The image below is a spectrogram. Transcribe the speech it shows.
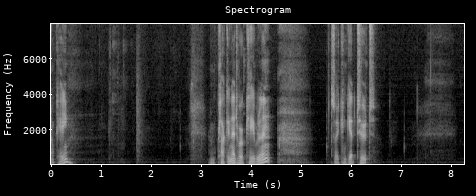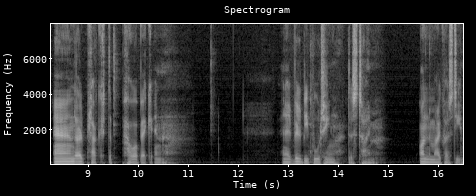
Okay. Plug a network cable in so I can get to it. And I'll plug the power back in. And it will be booting this time on the microSD.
